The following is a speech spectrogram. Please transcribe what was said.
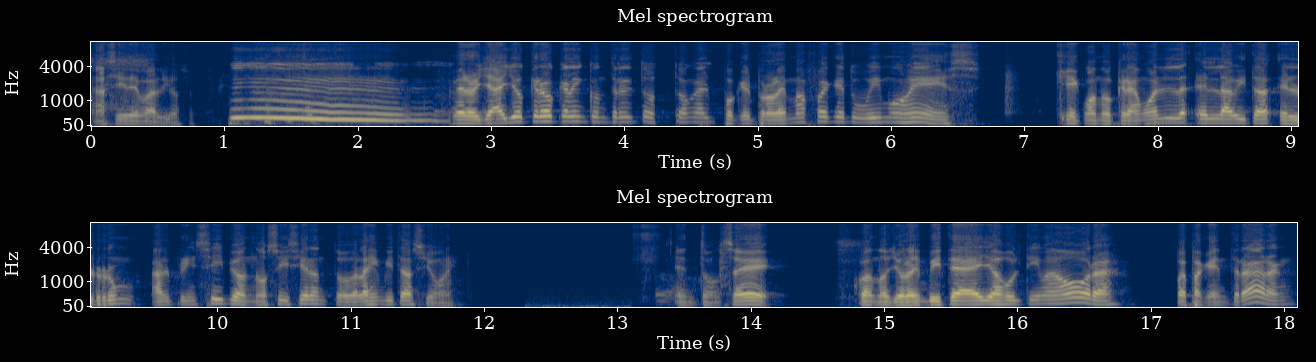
Así de valioso. Mm. Pero ya yo creo que le encontré el tostón al- porque el problema fue que tuvimos es que cuando creamos el, el, habita- el room al principio no se hicieron todas las invitaciones. Entonces, cuando yo lo invité a ellos a última hora, pues para que entraran,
